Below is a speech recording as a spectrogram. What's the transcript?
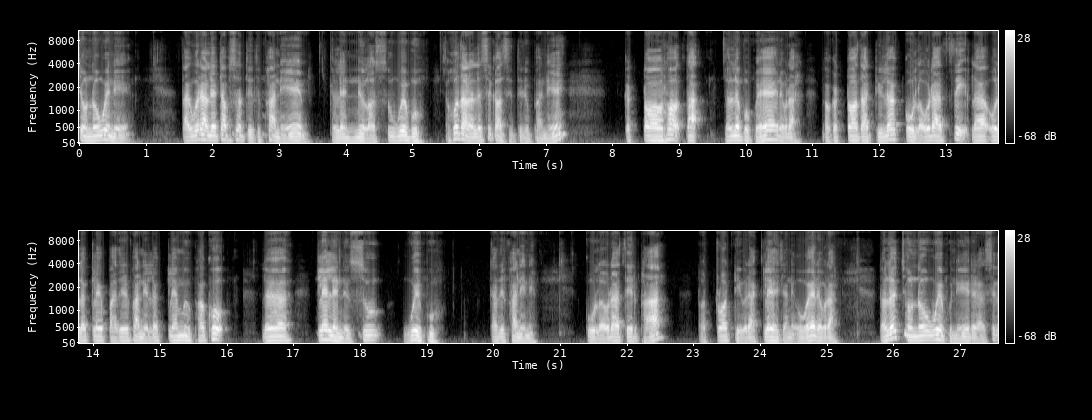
ကြုံတော့ဝဲနေတိုင်ဝရလဲတပ်စတ်တူဖတ်နေကလန်နလဆူဝဲဘူးအခုတာလဲစကစီတူပါနေကတော်ထော့တာလဲပပဲတဲ့ဗျာ တော့ကတော်တာဒီလက်ကိုလောဒါစိလာအိုလကလေပါတဲ့ဖာနေလကလမှုဖခုလေကလဲလန်ဆူဝေပူတာတဲ့ဖာနေနေကိုလောဒါတဲ့ဖာတော့ထရတ်တီဝဒါကလဲချန်နေအိုဝဲတယ်ဗလားတော့လက်ကြုံတော့ဝေပူနေတာစက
